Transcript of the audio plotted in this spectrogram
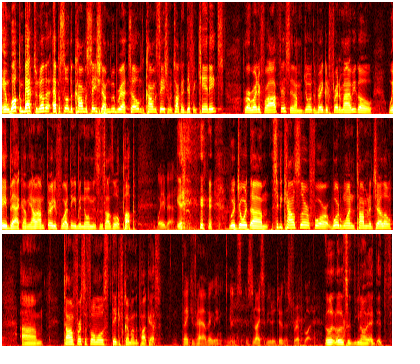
And welcome back to another episode of The Conversation. I'm Newbury Atto. The Conversation, we're talking to different candidates who are running for office, and I'm joined with a very good friend of mine. We go way back. I mean, I'm 34. I think you've been knowing me since I was a little pup. Way back. Yeah. we're joined with um, City Councilor for Ward 1, Tom Minichiello. Um, Tom, first and foremost, thank you for coming on the podcast. Thank you for having me. It's, it's nice of you to do this for everybody. Listen, you know, it, it's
